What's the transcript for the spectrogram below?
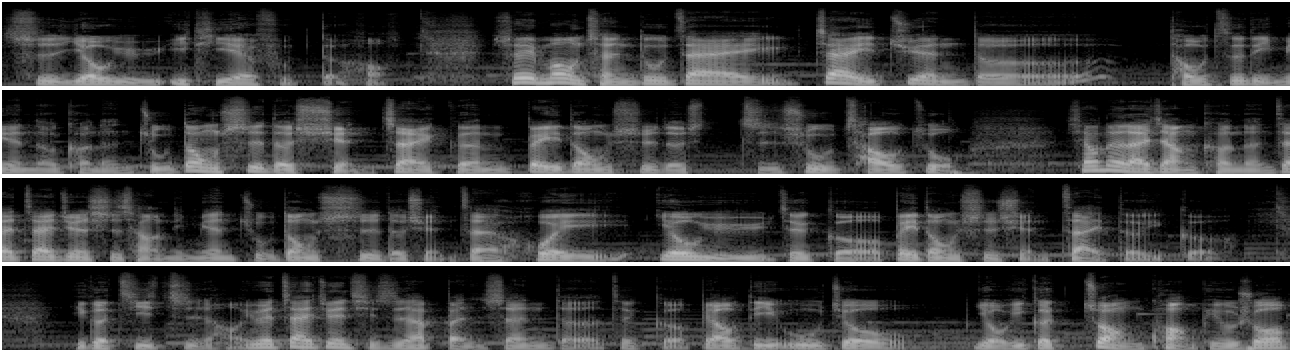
是优于 ETF 的。哈。所以某种程度，在债券的投资里面呢，可能主动式的选债跟被动式的指数操作，相对来讲，可能在债券市场里面，主动式的选债会优于这个被动式选债的一个一个机制哈。因为债券其实它本身的这个标的物就有一个状况，比如说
